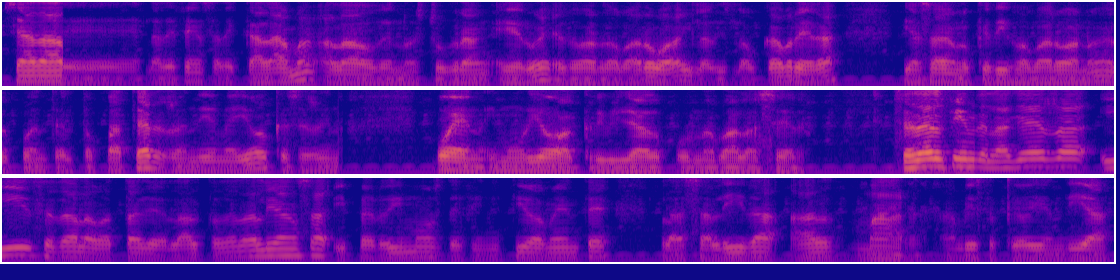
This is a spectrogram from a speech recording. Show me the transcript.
Se ha dado eh, la defensa de Calama al lado de nuestro gran héroe Eduardo Avaroa y Ladislao Cabrera. Ya saben lo que dijo Avaroa, ¿no? El puente del Topater, rendirme yo, que se rinda. Bueno, y murió acribillado por una balacera. Se da el fin de la guerra y se da la batalla del Alto de la Alianza y perdimos definitivamente la salida al mar. Han visto que hoy en día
